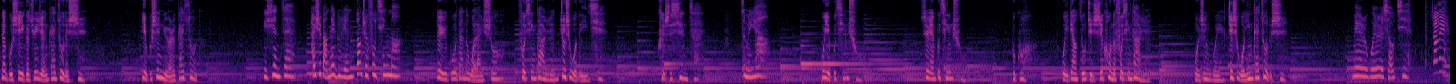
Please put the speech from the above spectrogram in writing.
那不是一个军人该做的事，也不是女儿该做的。你现在还是把那个人当成父亲吗？对于孤单的我来说，父亲大人就是我的一切。可是现在，怎么样？我也不清楚。虽然不清楚，不过我一定要阻止失控的父亲大人。我认为这是我应该做的事。梅尔维尔小姐，莎莉，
